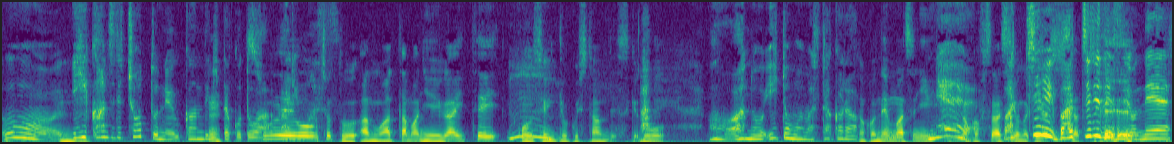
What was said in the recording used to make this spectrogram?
うん、うん、いい感じでちょっとね浮かんできたことはあります、うん、それをちょっとあの頭に描いてこの選曲したんですけど、うん、あのいいと思います。だからなんか年末になんかふさわしいような気がしちゃって、ね、バッチですよね。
